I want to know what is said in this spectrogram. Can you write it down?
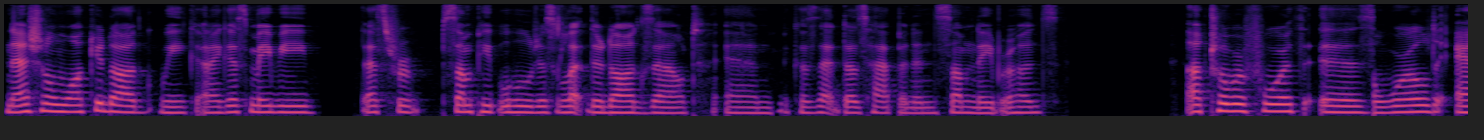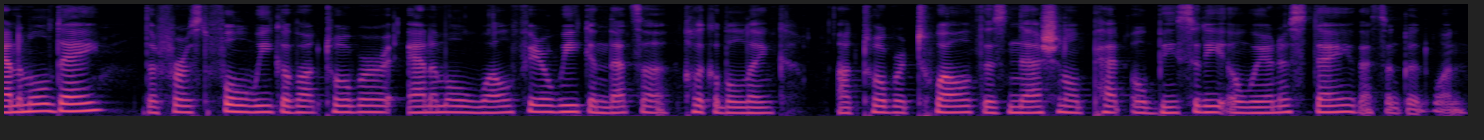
National Walk Your Dog Week. And I guess maybe that's for some people who just let their dogs out, and because that does happen in some neighborhoods. October 4th is World Animal Day, the first full week of October, Animal Welfare Week, and that's a clickable link. October 12th is National Pet Obesity Awareness Day. That's a good one.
